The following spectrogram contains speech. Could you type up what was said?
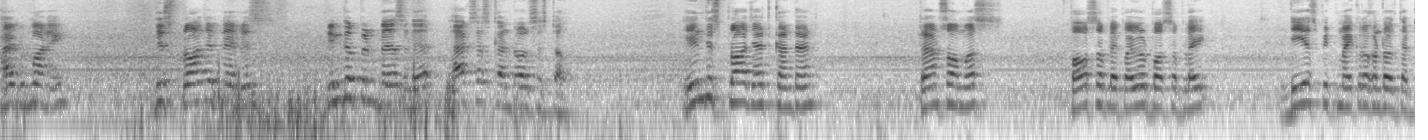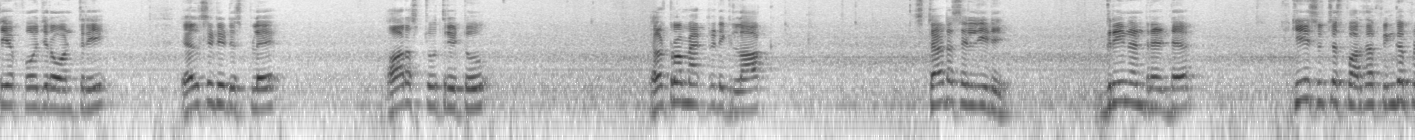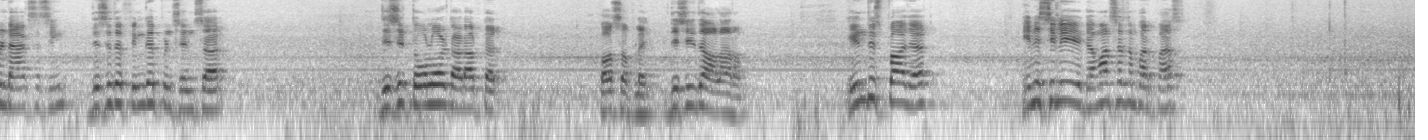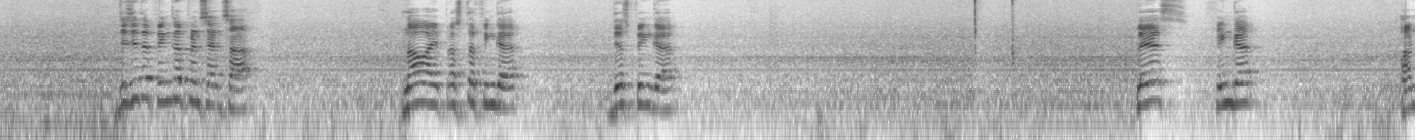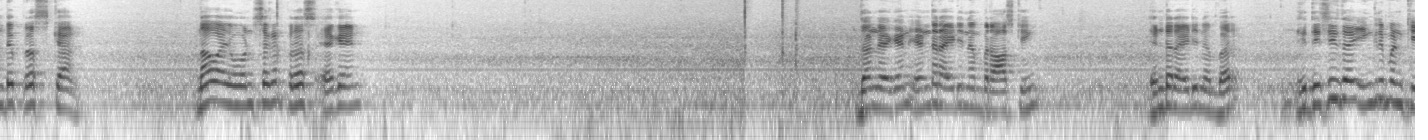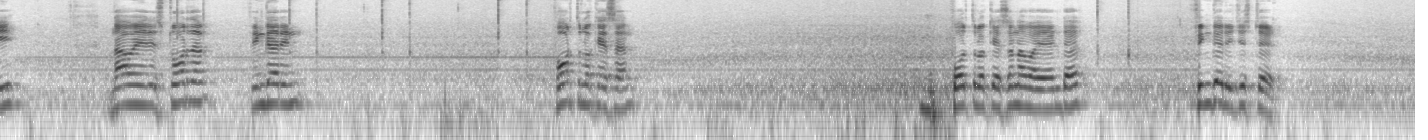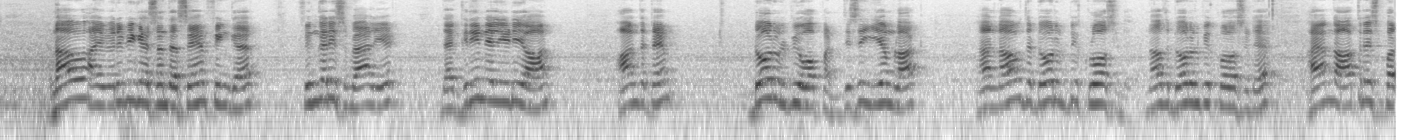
Hi, good morning. This project name is fingerprint based access control system. In this project content transformers, power supply, 5 volt power supply, DS PIC microcontroller 30F4013, LCD display, RS232, electromagnetic lock, status LED, green and red, key switches for the fingerprint accessing. This is the fingerprint sensor. This is 12 volt adapter power supply. This is the alarm. In this project, initially demonstration purpose, this is the fingerprint sensor. Now I press the finger, this finger, place finger and press scan. Now I one second press again. Then again enter ID number asking. Enter ID number. This is the increment key. Now I store the finger in fourth location. Fourth location now I enter finger registered. Now I verification the same finger. Finger is valid. The green LED on. On the time door will be open. This is EM lock. And now the door will be closed. Now the door will be closed. I am the authorized person.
